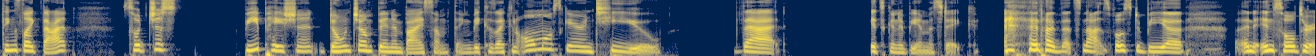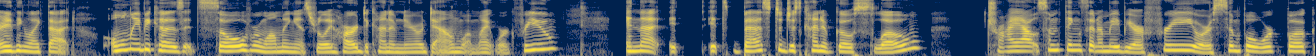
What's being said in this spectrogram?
things like that. So just be patient. Don't jump in and buy something because I can almost guarantee you that it's going to be a mistake. and that's not supposed to be a an insult or anything like that. Only because it's so overwhelming, it's really hard to kind of narrow down what might work for you. And that it it's best to just kind of go slow try out some things that are maybe are free or a simple workbook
